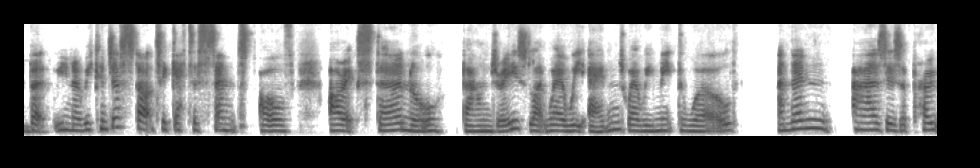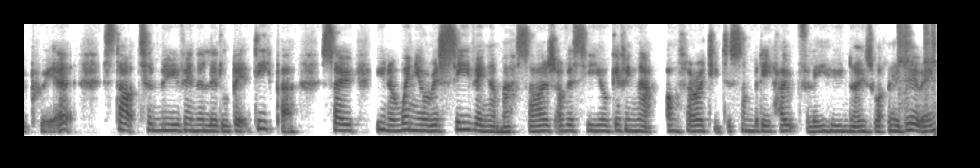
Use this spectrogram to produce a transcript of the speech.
Mm. But you know, we can just start to get a sense of our external boundaries, like where we end, where we meet the world, and then as is appropriate, start to move in a little bit deeper. So, you know, when you're receiving a massage, obviously you're giving that authority to somebody, hopefully, who knows what they're doing,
